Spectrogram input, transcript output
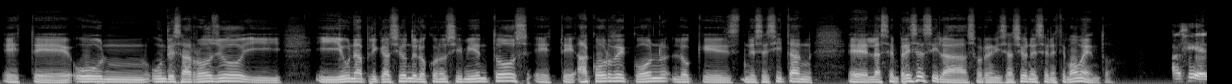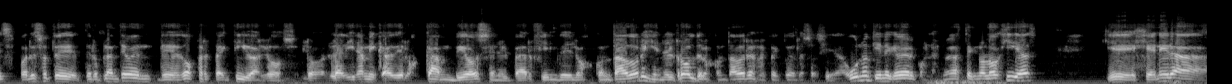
este, un, desarrollo y, una aplicación de los conocimientos este, acorde con lo que necesitan eh, las empresas y las organizaciones en este momento. Así es, por eso te, lo planteo desde dos perspectivas, los, la dinámica de los cambios en el perfil de los contadores y en el rol de los contadores respecto de la sociedad. Uno tiene que ver con las nuevas tecnologías, que genera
